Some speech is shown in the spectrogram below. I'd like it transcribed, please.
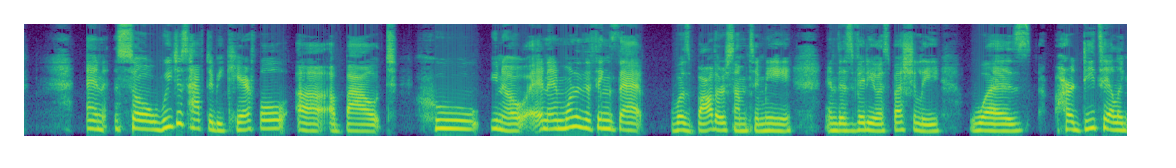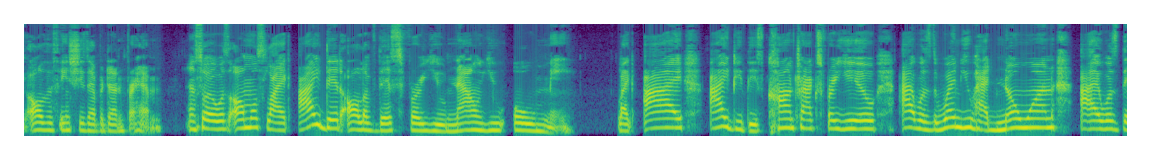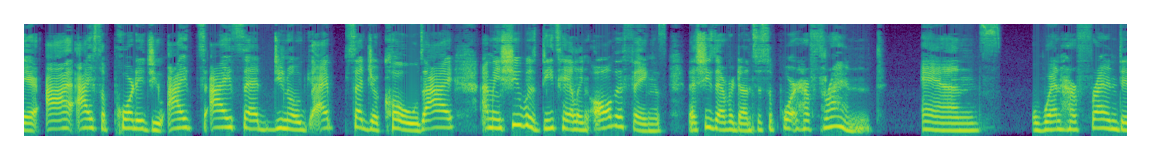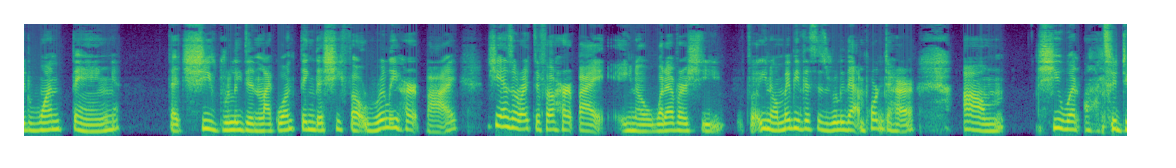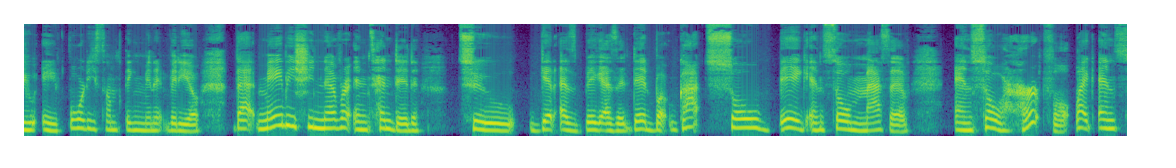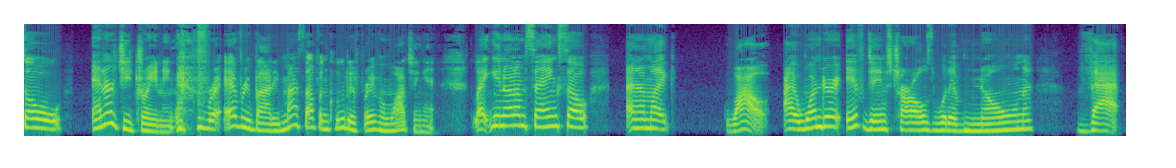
And so we just have to be careful uh, about who, you know, and, and one of the things that was bothersome to me in this video, especially, was her detailing all the things she's ever done for him. And so it was almost like, I did all of this for you. Now you owe me. Like I, I did these contracts for you. I was, when you had no one, I was there. I, I supported you. I, I said, you know, I said your codes. I, I mean, she was detailing all the things that she's ever done to support her friend. And when her friend did one thing that she really didn't like, one thing that she felt really hurt by. She has a right to feel hurt by, you know, whatever she, you know, maybe this is really that important to her. Um, she went on to do a 40 something minute video that maybe she never intended to get as big as it did, but got so big and so massive and so hurtful. Like, and so energy draining for everybody, myself included, for even watching it. Like, you know what I'm saying? So, and I'm like, wow, I wonder if James Charles would have known that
